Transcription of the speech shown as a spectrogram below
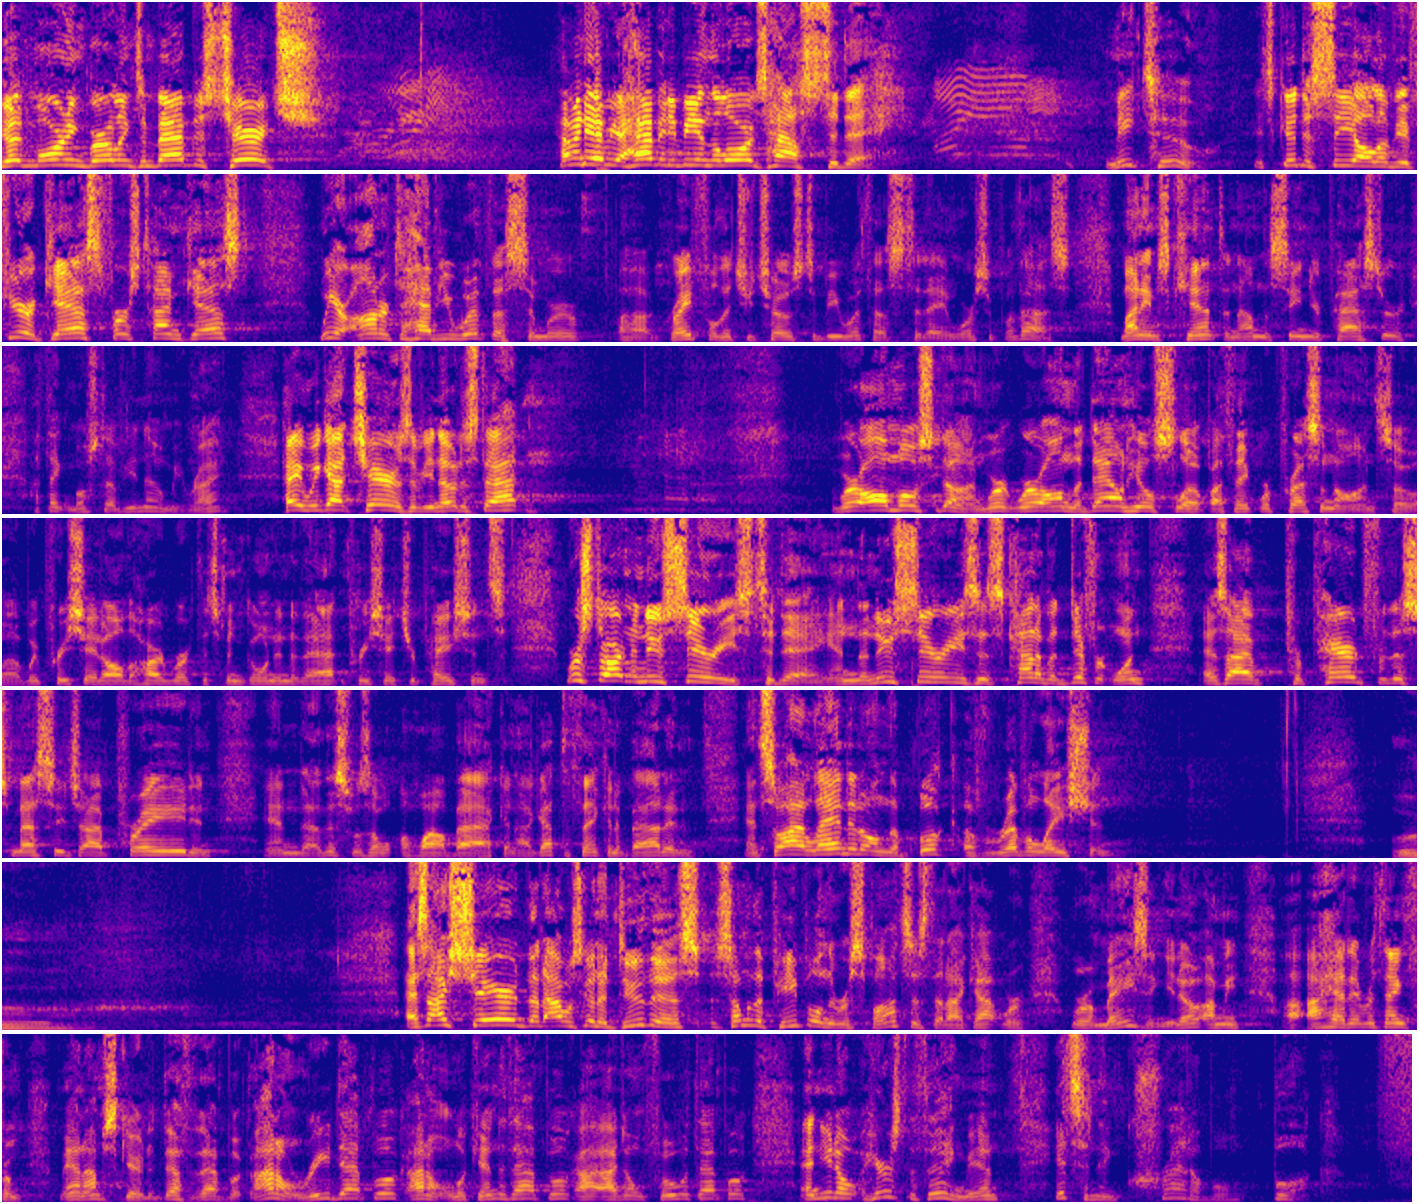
Good morning, Burlington Baptist Church. How many of you are happy to be in the Lord's house today? Me too. It's good to see all of you. If you're a guest, first time guest, we are honored to have you with us, and we're uh, grateful that you chose to be with us today and worship with us. My name's Kent, and I'm the senior pastor. I think most of you know me, right? Hey, we got chairs. Have you noticed that? We're almost done. We're, we're on the downhill slope. I think we're pressing on. So uh, we appreciate all the hard work that's been going into that. Appreciate your patience. We're starting a new series today, and the new series is kind of a different one. As I prepared for this message, I prayed, and, and uh, this was a, a, while back, and I got to thinking about it. And, and so I landed on the book of Revelation. Ooh. As I shared that I was going to do this, some of the people and the responses that I got were, were amazing. You know, I mean, I had everything from, man, I'm scared to death of that book. I don't read that book. I don't look into that book. I, I don't fool with that book. And, you know, here's the thing, man it's an incredible book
